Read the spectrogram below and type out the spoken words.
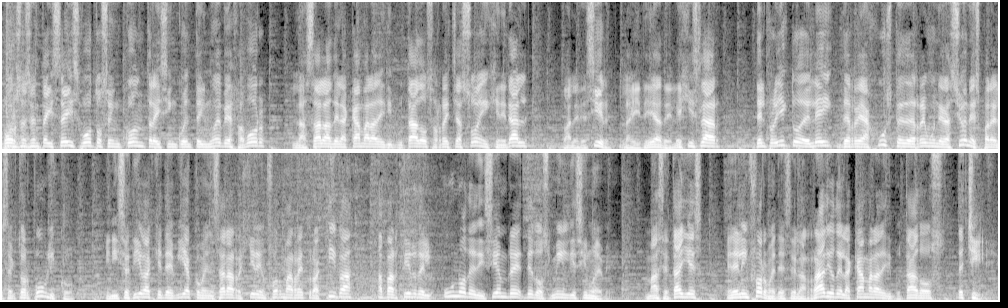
Por 66 votos en contra y 59 a favor, la sala de la Cámara de Diputados rechazó en general vale decir, la idea de legislar, del proyecto de ley de reajuste de remuneraciones para el sector público, iniciativa que debía comenzar a regir en forma retroactiva a partir del 1 de diciembre de 2019. Más detalles en el informe desde la radio de la Cámara de Diputados de Chile.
